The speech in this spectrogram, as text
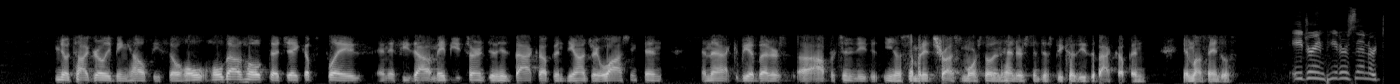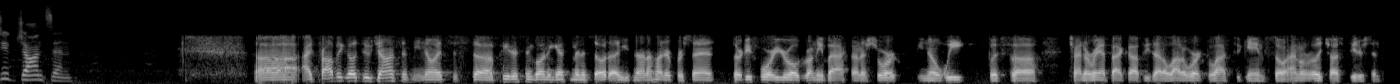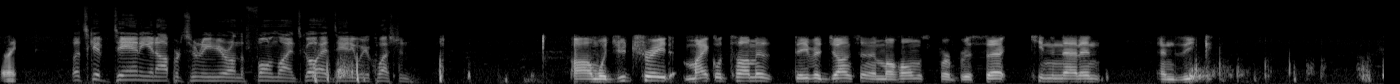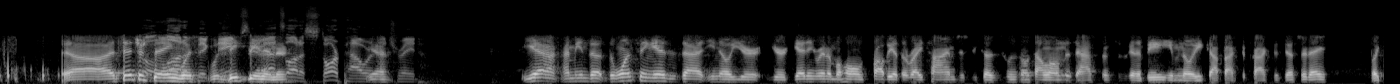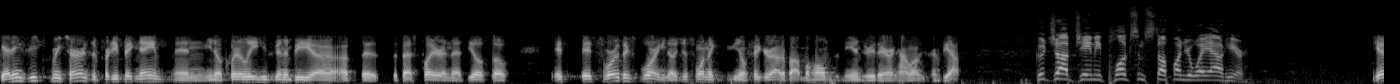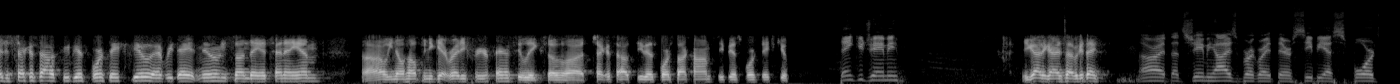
you know Todd Gurley being healthy. So hold hold out hope that Jacobs plays, and if he's out, maybe you turn to his backup in DeAndre Washington, and that could be a better uh, opportunity to you know somebody to trust more so than Henderson just because he's the backup in in Los Angeles. Adrian Peterson or Duke Johnson. Uh, I'd probably go Duke Johnson. You know, it's just uh, Peterson going against Minnesota. He's not 100%. 34 year old running back on a short, you know, week with uh, trying to ramp back up. He's had a lot of work the last two games, so I don't really trust Peterson tonight. Let's give Danny an opportunity here on the phone lines. Go ahead, Danny, with your question. Um, would you trade Michael Thomas, David Johnson, and Mahomes for Brissett, Keenan Allen, and Zeke? Uh, it's interesting with, with Zeke being there. in That's there. a lot of star power Yeah. in that trade. Yeah, I mean the the one thing is, is that you know you're you're getting rid of Mahomes probably at the right time, just because who knows how long this absence is going to be, even though he got back to practice yesterday. But getting Zeke in return is a pretty big name, and you know clearly he's going to be uh, the the best player in that deal. So it's it's worth exploring. You know, just want to you know figure out about Mahomes and the injury there and how long he's going to be out. Good job, Jamey. Plug some stuff on your way out here. Yeah, just check us out at CBS Sports HQ every day at noon, Sunday at 10 a.m. Uh, you know, helping you get ready for your fantasy league. So uh, check us out, CBSSports.com, CBS Sports HQ. Thank you, Jamey. You got it, guys. Have a good day. All right, that's Jamey Eisenberg right there, CBS Sports.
